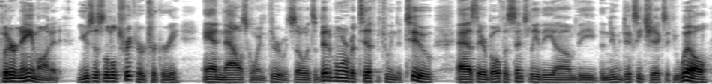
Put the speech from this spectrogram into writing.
put her name on it, used this little tricker trickery, and now it's going through. So it's a bit more of a tiff between the two, as they're both essentially the um, the the new Dixie chicks, if you will,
